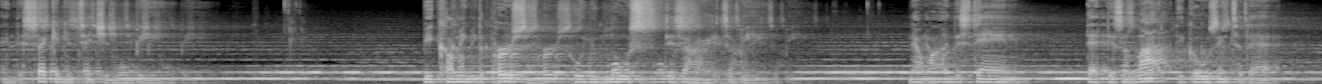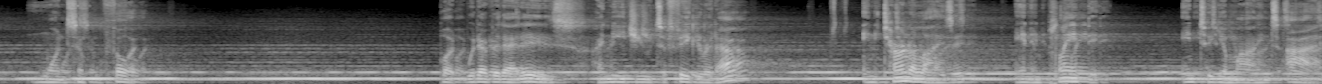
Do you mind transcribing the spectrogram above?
And the second intention will be becoming the person who you most desire to be. Now, I understand that there's a lot that goes into that one simple thought. But whatever that is, I need you to figure it out, internalize it, and implant it into your mind's eye.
